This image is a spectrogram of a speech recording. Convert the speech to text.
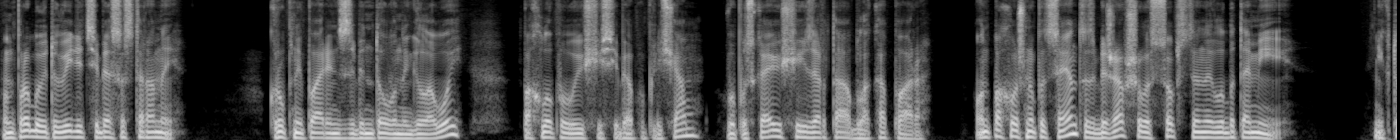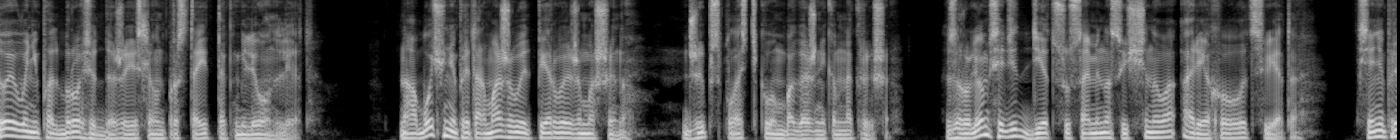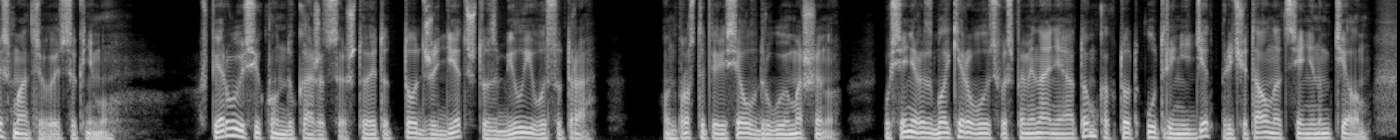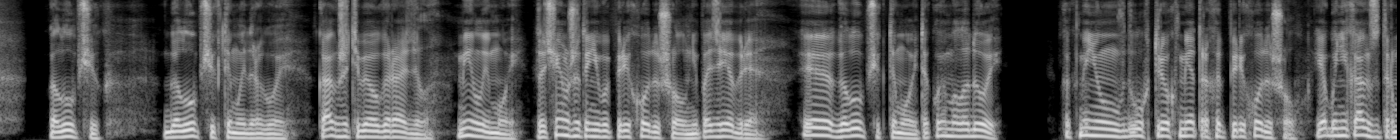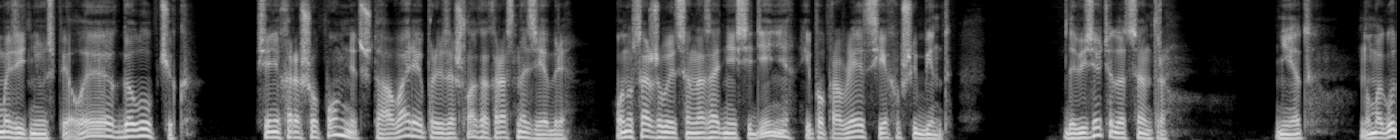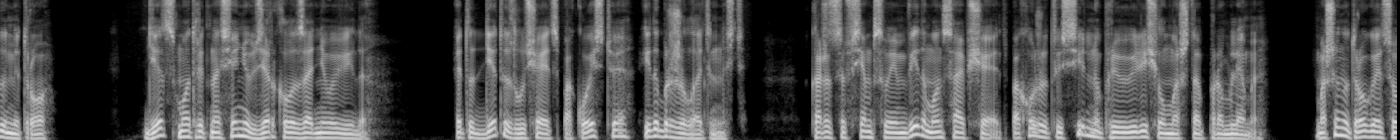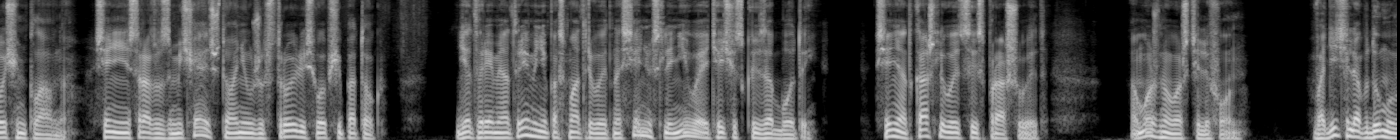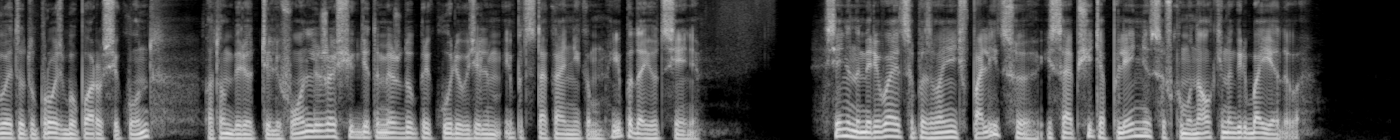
Он пробует увидеть себя со стороны. Крупный парень с забинтованной головой, похлопывающий себя по плечам, выпускающий изо рта облака пара. Он похож на пациента, сбежавшего с собственной лоботомии. Никто его не подбросит, даже если он простоит так миллион лет. На обочине притормаживает первая же машина — джип с пластиковым багажником на крыше. За рулем сидит дед с усами насыщенного орехового цвета. Сеня присматривается к нему — в первую секунду кажется, что это тот же дед, что сбил его с утра. Он просто пересел в другую машину. У Сени разблокировалось воспоминание о том, как тот утренний дед причитал над Сениным телом. «Голубчик, голубчик ты мой дорогой, как же тебя угораздило? Милый мой, зачем же ты не по переходу шел, не по зебре? Эх, голубчик ты мой, такой молодой. Как минимум в двух-трех метрах от перехода шел. Я бы никак затормозить не успел. Эх, голубчик». Сеня хорошо помнит, что авария произошла как раз на зебре. Он усаживается на заднее сиденье и поправляет съехавший бинт. «Довезете до центра?» «Нет, но могу до метро». Дед смотрит на Сеню в зеркало заднего вида. Этот дед излучает спокойствие и доброжелательность. Кажется, всем своим видом он сообщает, «Похоже, ты сильно преувеличил масштаб проблемы». Машина трогается очень плавно. Сеня не сразу замечает, что они уже встроились в общий поток. Дед время от времени посматривает на Сеню с ленивой отеческой заботой. Сеня откашливается и спрашивает, «А можно ваш телефон?» Водитель обдумывает эту просьбу пару секунд, потом берет телефон, лежащий где-то между прикуривателем и подстаканником, и подает Сене. Сеня намеревается позвонить в полицию и сообщить о пленнице в коммуналке на Грибоедова.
